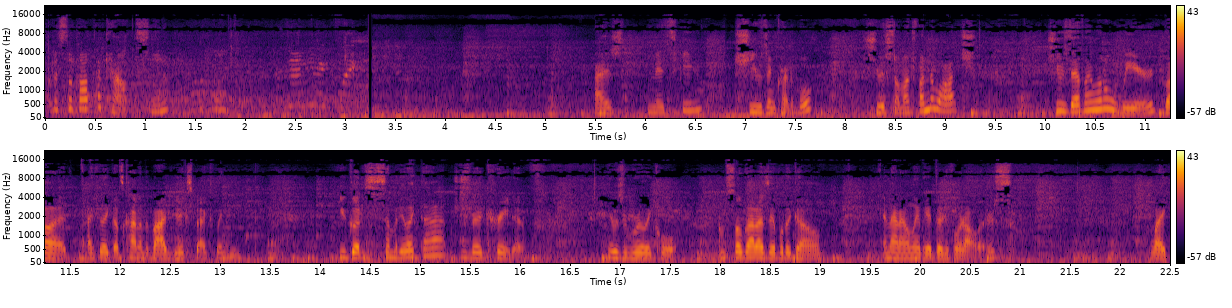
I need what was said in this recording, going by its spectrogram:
But it's still thought that counts, you know? Guys, Mitski, she was incredible. She was so much fun to watch. She was definitely a little weird, but I feel like that's kind of the vibe you expect when you go to see somebody like that, is very creative. It was really cool. I'm so glad I was able to go and then I only paid $34. Like,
